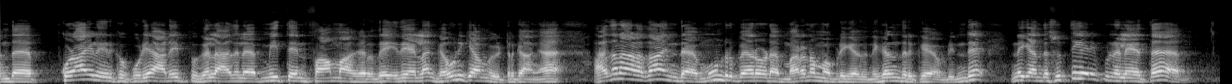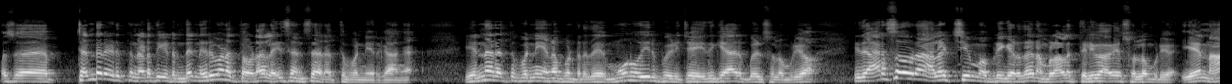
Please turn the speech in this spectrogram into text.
அந்த குழாயில் இருக்கக்கூடிய அடைப்புகள் அதில் மீத்தேன் ஃபார்ம் ஆகிறது இதையெல்லாம் கவனிக்காமல் விட்டுருக்காங்க. அதனால தான் இந்த மூன்று பேரோட மரணம் அப்படிங்கிறது நிகழ்ந்திருக்கு அப்படின்ட்டு இன்றைக்கி அந்த சுத்திகரிப்பு நிலையத்தை டெண்டர் எடுத்து நடத்திக்கிட்டு இருந்த நிறுவனத்தோட லைசன்ஸை ரத்து பண்ணியிருக்காங்க. என்ன ரத்து பண்ணி என்ன பண்ணுறது மூணு உயிர் போயிடுச்சு இதுக்கு யார் பதில் சொல்ல முடியும்? இது அரசோட அலட்சியம் அப்படிங்கிறத நம்மளால் தெளிவாகவே சொல்ல முடியும். ஏன்னா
